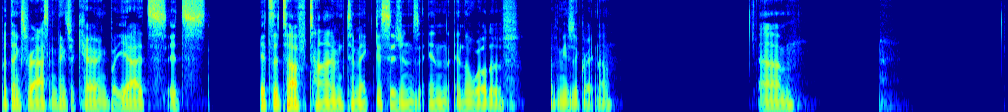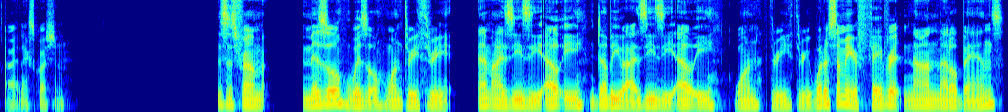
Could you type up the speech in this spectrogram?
but thanks for asking. Thanks for caring. But yeah, it's it's it's a tough time to make decisions in in the world of of music right now. Um. All right, next question. This is from Mizzle Wizzle one three three M I Z Z L E W I Z Z L E one three three. What are some of your favorite non metal bands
